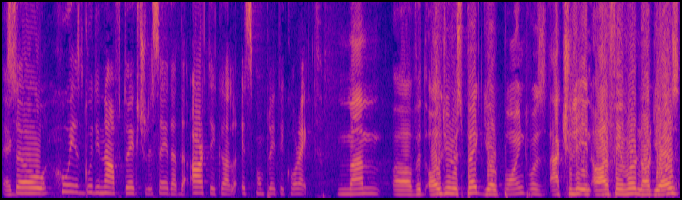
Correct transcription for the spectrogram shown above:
Ex- So, who is good enough to actually say that the article is completely correct? Ma'am, uh, with all due respect, your point was actually in our favor, not yours,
